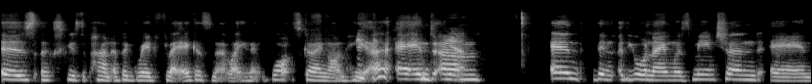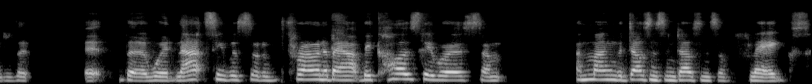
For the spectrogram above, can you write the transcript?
is, excuse the pun, a big red flag, isn't it? Like, what's going on here? and um, and then your name was mentioned and the it, the word Nazi was sort of thrown about because there were some among the dozens and dozens of flags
